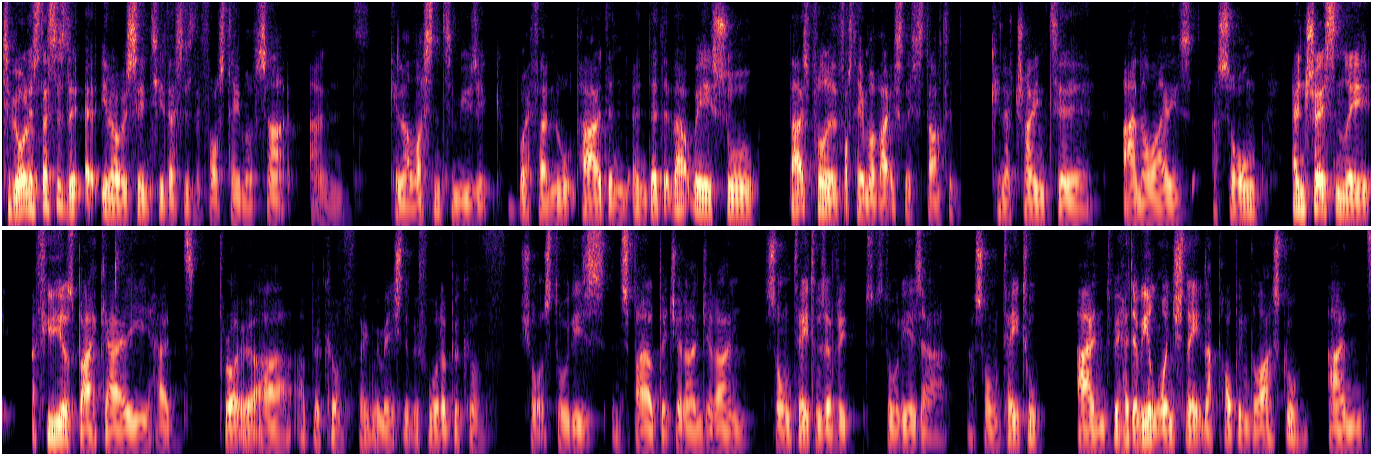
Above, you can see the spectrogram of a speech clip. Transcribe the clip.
To be honest, this is the you know I was saying to you this is the first time I've sat and kind of listened to music with a notepad and, and did it that way. So that's probably the first time I've actually started kind of trying to analyze a song. Interestingly, a few years back I had brought out a, a book of I think we mentioned it before, a book of short stories inspired by Duran Duran song titles. Every story is a, a song title. And we had a wee launch night in a pub in Glasgow. And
